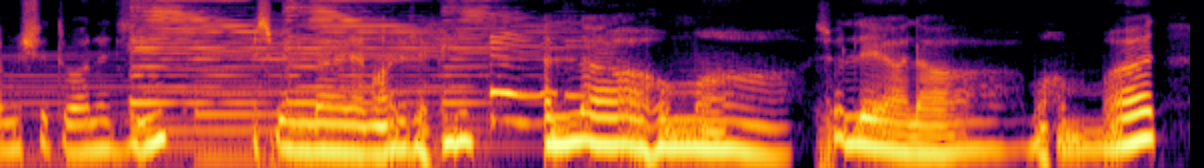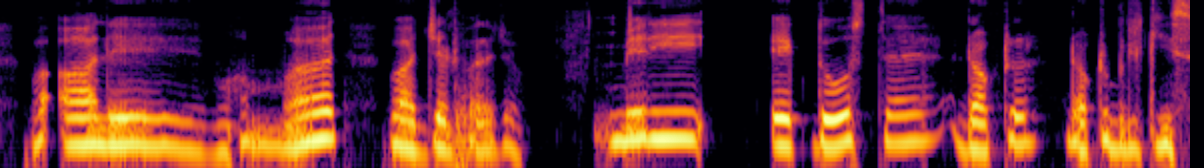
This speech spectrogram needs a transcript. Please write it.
من الشیطان الرجیم. بسم اللہ الرحمن الرحیم. اللہم صلی علی محمد و آل محمد و اجل فرج میری ایک دوست ہے، ڈاکٹر ڈاکٹر بلکیس.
